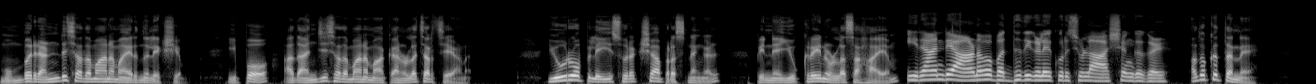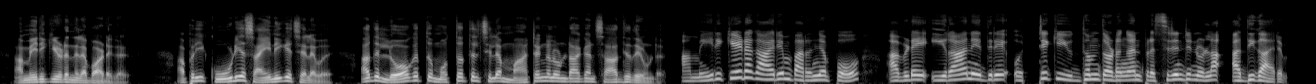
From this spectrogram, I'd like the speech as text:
മുമ്പ് രണ്ട് ശതമാനമായിരുന്നു ലക്ഷ്യം. ഇപ്പോ അത് അഞ്ച് ശതമാനമാക്കാനുള്ള ചർച്ചയാണ്. യൂറോപ്പിലെ ഈ സുരക്ഷാ പ്രശ്നങ്ങൾ പിന്നെ യുക്രൈനുള്ള സഹായം ഇറാന്റെ ആണവ പദ്ധതികളെക്കുറിച്ചുള്ള ആശങ്കകൾ. അതൊക്കെ തന്നെ അമേരിക്കയുടെ നിലപാടുകൾ. അപ്പോൾ ഈ കൂടിയ സൈനിക ചെലവ് അത് ലോകത്ത് മൊത്തത്തിൽ ചില മാറ്റങ്ങളുണ്ടാകാൻ സാധ്യതയുണ്ട്. അമേരിക്കയുടെ കാര്യം പറഞ്ഞപ്പോ അവിടെ ഇറാനെതിരെ ഒറ്റയ്ക്ക് യുദ്ധം തുടങ്ങാൻ പ്രസിഡന്റിനുള്ള അധികാരം.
